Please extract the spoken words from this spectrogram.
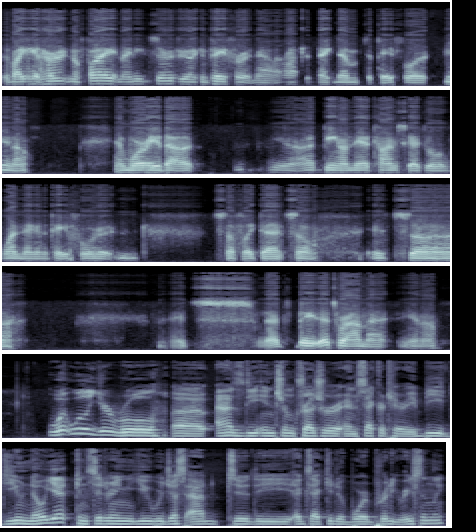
if I get hurt in a fight and I need surgery, I can pay for it now. I don't have to beg them to pay for it, you know, and worry about you know being on their time schedule of when they're going to pay for it and stuff like that. So it's uh, it's that's that's where I'm at, you know. What will your role uh, as the interim treasurer and secretary be? Do you know yet, considering you were just added to the executive board pretty recently?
